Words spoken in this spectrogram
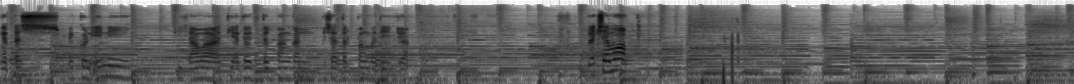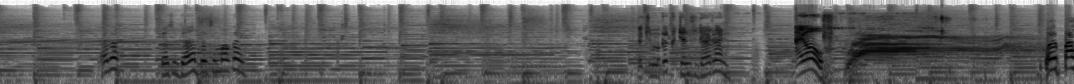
Ngetes pekon ini Di sawah di, atau diterbangkan Bisa terbang atau tidak. Black Semok Aduh, gak sudah Black Semok eh. lagi semoga gedean sendaran ayo! Woi pas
